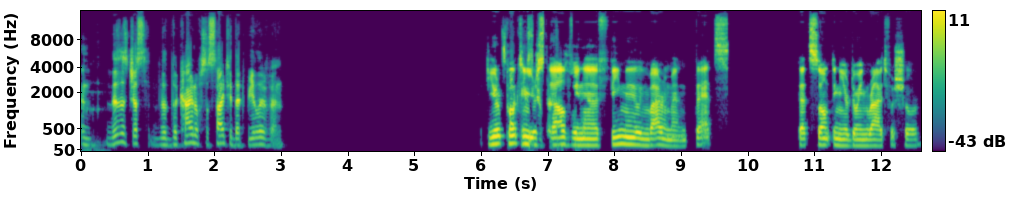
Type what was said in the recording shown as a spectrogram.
And this is just the, the kind of society that we live in. If you're fucking putting yourself in a female environment, that's that's something you're doing right for sure.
